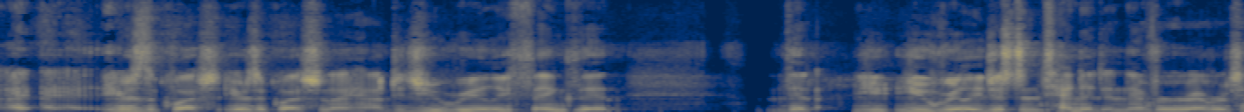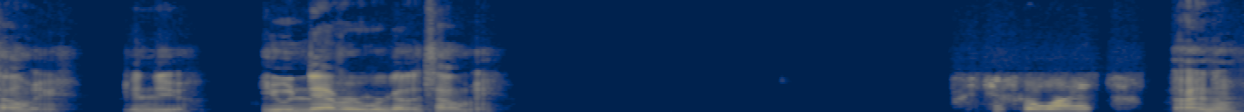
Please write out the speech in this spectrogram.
I, I, here's the question. Here's a question I have. Did you really think that that you, you really just intended to never ever tell me? Didn't you? You never were going to tell me. For what? I know.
